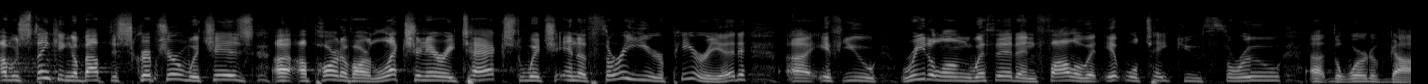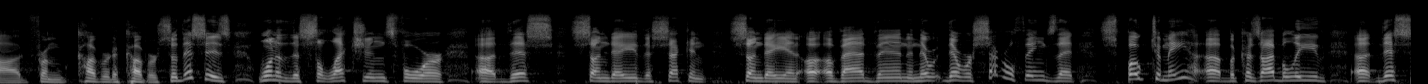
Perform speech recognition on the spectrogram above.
I, was thinking about this scripture, which is a, a part of our lectionary text, which in a three year period, uh, if you read along with it and follow it, it will take you through uh, the Word of God from cover to cover. So, this is one of the selections for uh, this Sunday, the second Sunday in, uh, of Advent. And there, there were several things that spoke to me uh, because I believe uh, this,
